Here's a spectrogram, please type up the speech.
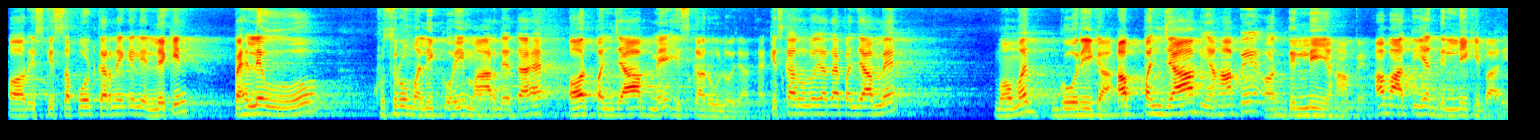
और इसकी सपोर्ट करने के लिए। लेकिन पहले वो खुसरो मलिक को ही मार देता है और पंजाब में इसका रूल हो जाता है। किसका रूल हो जाता है पंजाब में? मोहम्मद गोरी का। अब पंजाब यहाँ पे और दिल्ली यहाँ पे। अब आती है दिल्ली की बारी।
